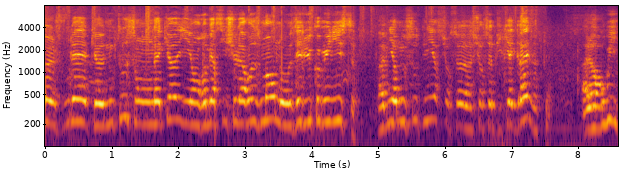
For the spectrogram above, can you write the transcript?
Euh, Je voulais que nous tous on accueille et on remercie chaleureusement nos élus communistes à venir nous soutenir sur ce, piquet de grève. Alors oui,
